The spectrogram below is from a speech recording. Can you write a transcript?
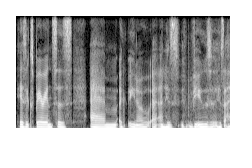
his experiences, um, uh, you know, and his views, his uh,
